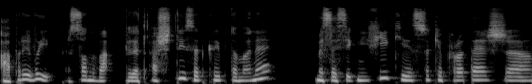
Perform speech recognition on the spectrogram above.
Après, oui, personne va peut-être acheter cette crypto-monnaie, mais ça signifie que ce qui protège euh,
